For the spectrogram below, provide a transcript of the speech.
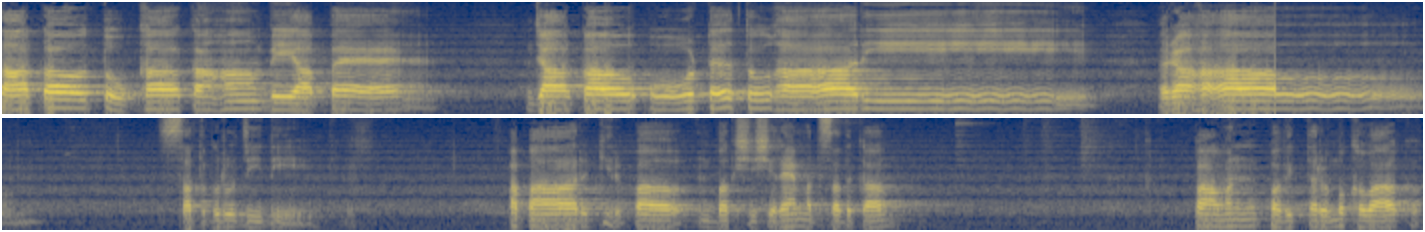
ਤਾਕੋ ਧੋਖਾ ਕਹਾਂ ਬਿਆਪੈ ਜਾ ਕਉ ਓਟ ਤੁਹਾਰੀ, ਰਹਾਉ। ਸਤਿਗੁਰੂ ਜੀ ਦੀ ਅਪਾਰ ਕਿਰਪਾ, ਬਖਸ਼ਿਸ਼, ਰਹਿਮਤ, ਸਦਕਾ। ਪਾਵਨ ਪਵਿੱਤਰ ਮੁਖਵਾਕ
